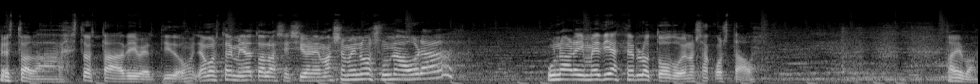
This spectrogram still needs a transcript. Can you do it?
Esto, la- esto está divertido. Ya hemos terminado todas las sesiones. Más o menos una hora, una hora y media hacerlo todo, eh, nos ha costado. Ahí va.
